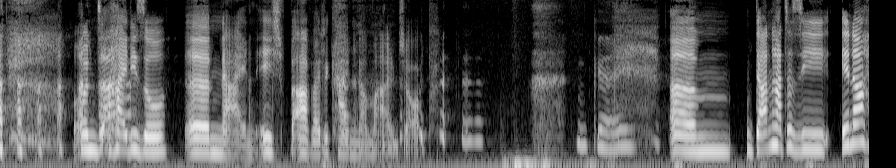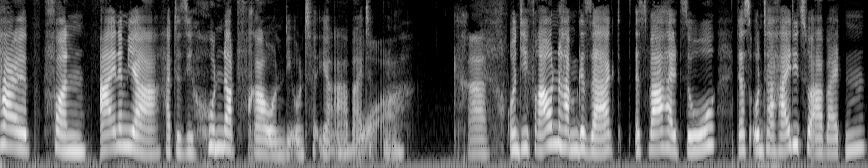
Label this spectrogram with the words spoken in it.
Und Heidi so, äh, nein, ich bearbeite keinen normalen Job. Okay. Ähm, dann hatte sie innerhalb von einem Jahr hatte sie 100 Frauen, die unter ihr arbeiteten. Boah. Krass. Und die Frauen haben gesagt, es war halt so, dass unter Heidi zu arbeiten,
